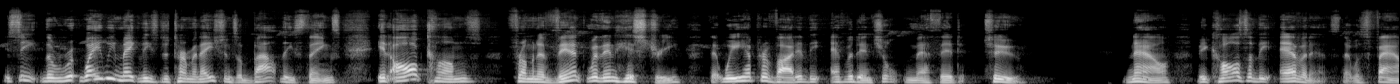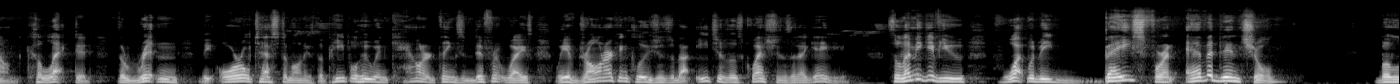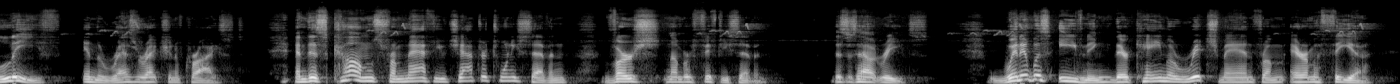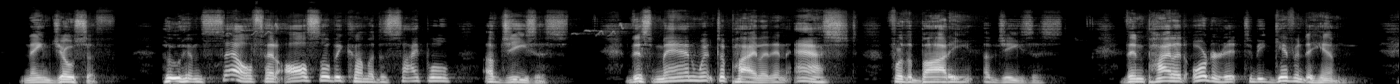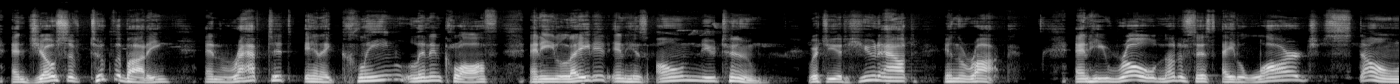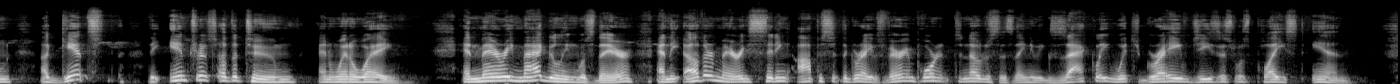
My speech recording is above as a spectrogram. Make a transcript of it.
You see, the r- way we make these determinations about these things, it all comes from an event within history that we have provided the evidential method to. Now, because of the evidence that was found, collected, the written, the oral testimonies, the people who encountered things in different ways, we have drawn our conclusions about each of those questions that I gave you. So let me give you what would be base for an evidential belief in the resurrection of Christ. And this comes from Matthew chapter 27, verse number 57. This is how it reads. When it was evening, there came a rich man from Arimathea named Joseph, who himself had also become a disciple of Jesus. This man went to Pilate and asked for the body of Jesus. Then Pilate ordered it to be given to him. And Joseph took the body and wrapped it in a clean linen cloth, and he laid it in his own new tomb, which he had hewn out in the rock. And he rolled, notice this, a large stone against the entrance of the tomb and went away. And Mary Magdalene was there, and the other Mary sitting opposite the grave. It's very important to notice this. They knew exactly which grave Jesus was placed in.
